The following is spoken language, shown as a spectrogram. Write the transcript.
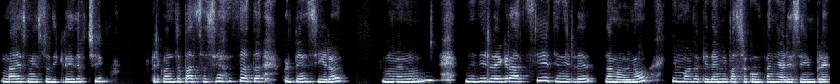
mai smesso di crederci, per quanto pazza sia stata quel pensiero, di dirle grazie e tenerle la mano in modo che lei mi possa accompagnare sempre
